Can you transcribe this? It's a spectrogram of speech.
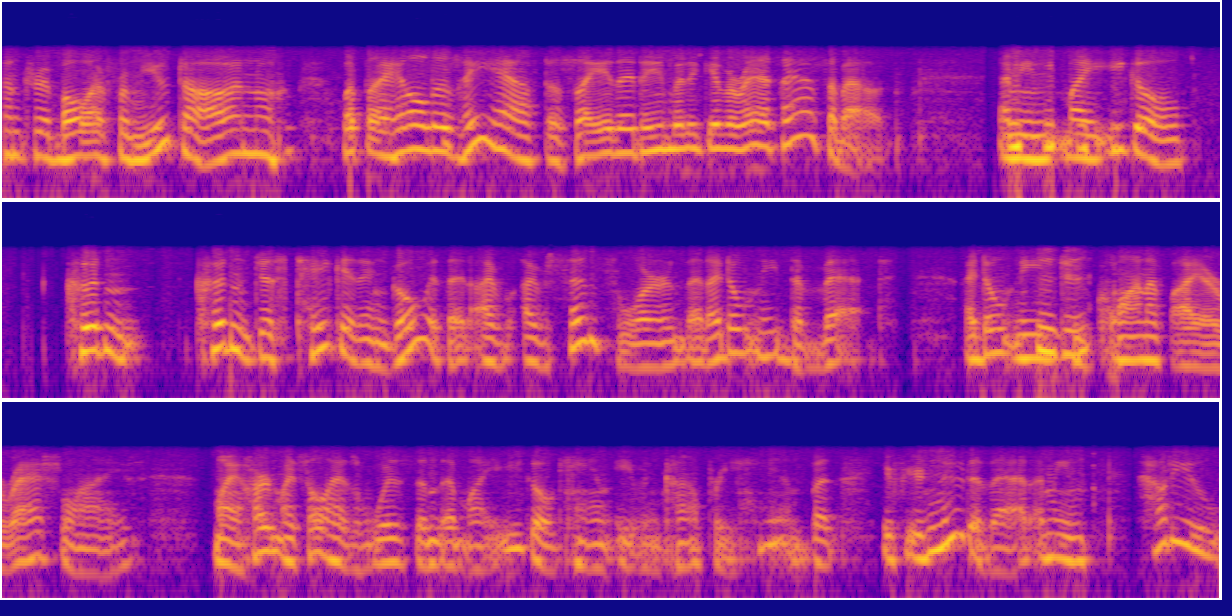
country boy from Utah, and what the hell does he have to say that anybody give a rat's ass about? I mean, my ego couldn't couldn't just take it and go with it. I've I've since learned that I don't need to vet. I don't need mm-hmm. to quantify or rationalize. My heart, my soul has wisdom that my ego can't even comprehend. But if you're new to that, I mean, how do you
